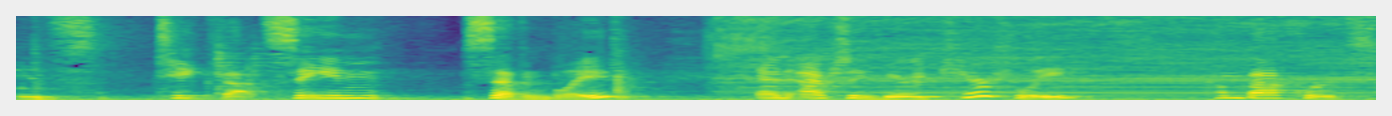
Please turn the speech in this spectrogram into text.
is take that same seven blade and actually very carefully come backwards.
